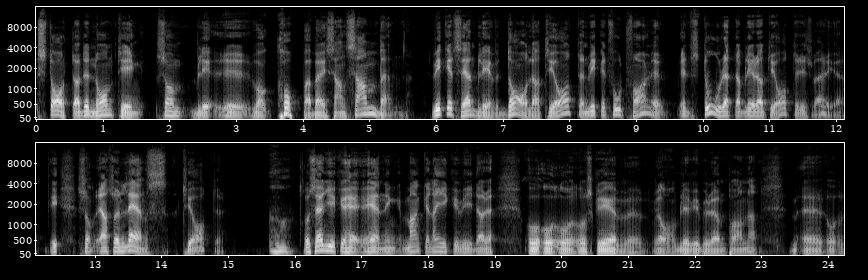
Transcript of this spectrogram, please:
startade någonting som ble, eh, var Kopparbergsensemblen. Vilket sen blev Dalateatern, vilket fortfarande är en stor etablerad teater i Sverige. I, som, alltså en länsteater. Uh-huh. Och sen gick ju Henning, Mankel, han gick ju vidare och, och, och, och, skrev, eh, ja, och blev ju berömd på annat. Eh, och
